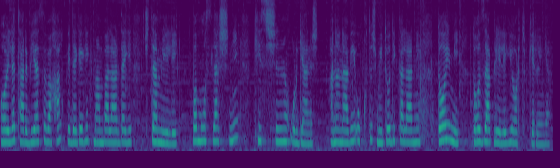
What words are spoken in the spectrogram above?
Oila tarbiyasi va xalq pedagogik manbalaridagi chidamlilik va moslashishning kesishini o'rganish an'anaviy o'qitish metodikalarining doimiy dolzarbliligi yoritib kelingan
